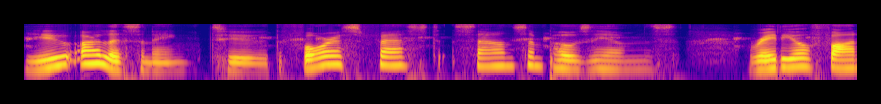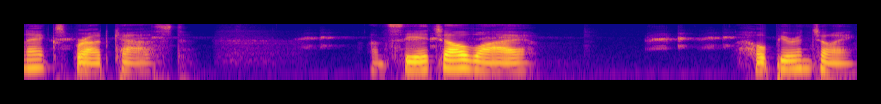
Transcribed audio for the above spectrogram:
You are listening to the Forest Fest Sound Symposium's Radiophonics broadcast on CHLY. Hope you're enjoying.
